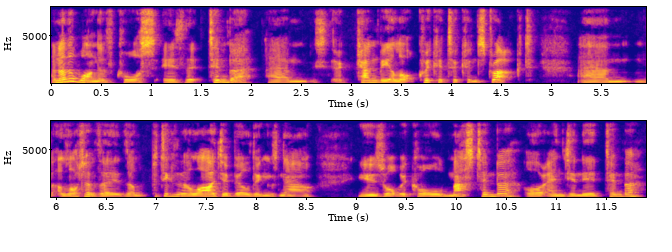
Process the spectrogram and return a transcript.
Another one, of course, is that timber um, can be a lot quicker to construct. Um, a lot of the, the, particularly the larger buildings now, use what we call mass timber or engineered timber.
